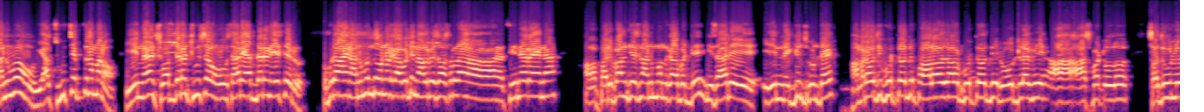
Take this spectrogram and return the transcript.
అనుభవం చూసి చెప్తున్నాం మనం. ఈయన చూద్దారని చూసాం ఒకసారి వేద్దారని వేసారు ఇప్పుడు ఆయన అనుబంధం ఉన్నాడు కాబట్టి నలభై సంవత్సరాల సీనియర్ ఆయన. పరిపాలన చేసిన ఉంది కాబట్టి ఈసారి ఈయన నెగ్గించుకుంటే అమరావతి పూర్తవుద్ది పోలవరం పూర్తవుద్ది రోడ్లు అవి హాస్పిటల్ చదువులు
